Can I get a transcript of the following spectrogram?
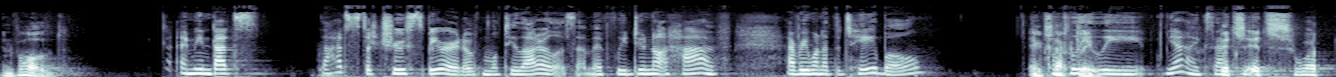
involved. I mean, that's that's the true spirit of multilateralism. If we do not have everyone at the table, exactly. completely, yeah, exactly. It's it's what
